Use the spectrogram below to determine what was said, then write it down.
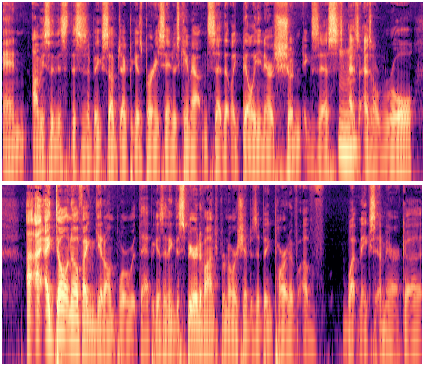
And obviously, this this is a big subject because Bernie Sanders came out and said that like billionaires shouldn't exist mm-hmm. as as a rule. I, I don't know if I can get on board with that because I think the spirit of entrepreneurship is a big part of, of what makes America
